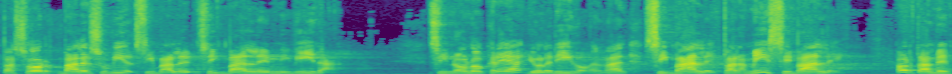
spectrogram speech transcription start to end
pastor, ¿vale su vida? Sí vale, sí vale mi vida. Si no lo crea, yo le digo, ¿verdad? Sí vale, para mí sí vale. Ahora tal vez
